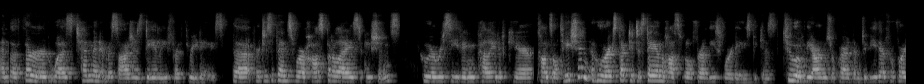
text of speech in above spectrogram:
And the third was 10 minute massages daily for three days. The participants were hospitalized patients who are receiving palliative care consultation who are expected to stay in the hospital for at least four days because two of the arms required them to be there for four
